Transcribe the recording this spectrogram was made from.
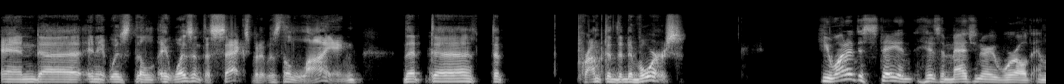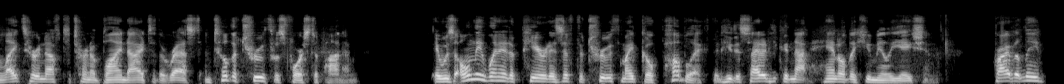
and uh, and it was the it wasn't the sex, but it was the lying that uh, that prompted the divorce. He wanted to stay in his imaginary world and liked her enough to turn a blind eye to the rest until the truth was forced upon him. It was only when it appeared as if the truth might go public that he decided he could not handle the humiliation. Privately,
